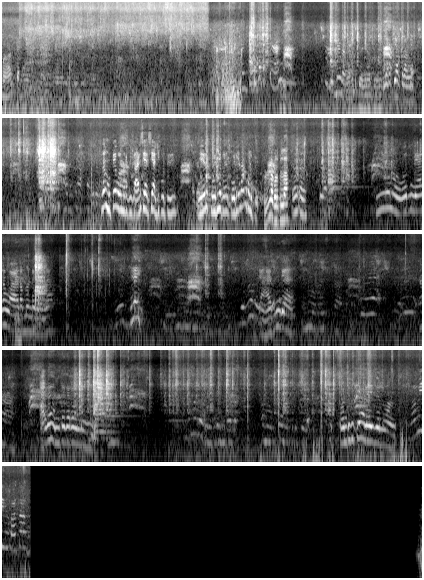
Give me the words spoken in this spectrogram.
ஏன் மாட்ட அதான் முட்டையை போட மாட்டேங்குது அரிசி அரிசி அடி போட்டு ஏது பொரிய பொரிய தான் கொடுப்பு ஃபுல்லாக கொடுக்கல ஈவன் ஒரு நேரம் வாட மாட்டேங்கல யாருங்க அது அந்த கரை ஒண்ணு சொல்லுவாங்க.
